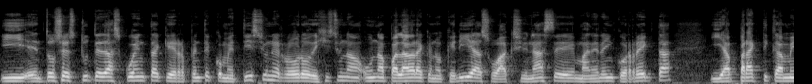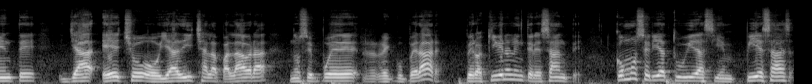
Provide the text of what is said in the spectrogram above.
y entonces tú te das cuenta que de repente cometiste un error o dijiste una, una palabra que no querías o accionaste de manera incorrecta y ya prácticamente ya hecho o ya dicha la palabra no se puede recuperar. Pero aquí viene lo interesante. ¿Cómo sería tu vida si empiezas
